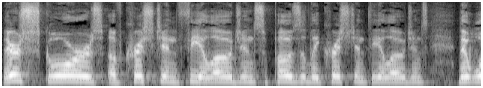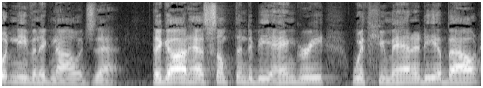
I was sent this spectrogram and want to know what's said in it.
there's scores of Christian theologians, supposedly Christian theologians, that wouldn't even acknowledge that. That God has something to be angry with humanity about,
